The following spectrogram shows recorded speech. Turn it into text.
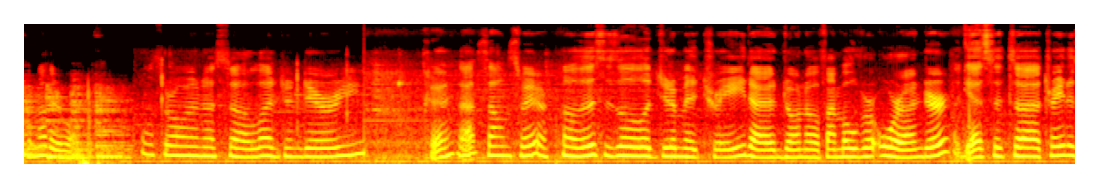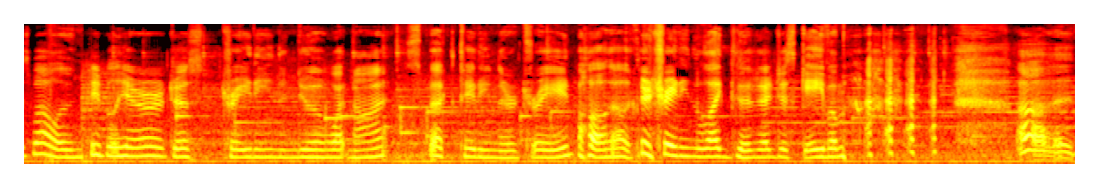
some other ones. We'll throw in us a legendary. Okay, that sounds fair. Well, this is a legitimate trade. I don't know if I'm over or under. I guess it's a trade as well. And people here are just trading and doing whatnot, spectating their trade. Oh, they're trading the leg that I just gave them. Oh,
